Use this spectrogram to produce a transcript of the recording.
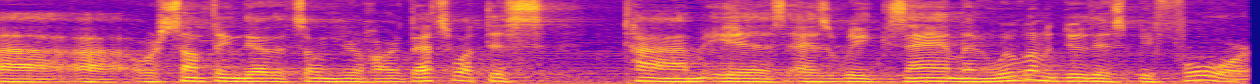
uh, uh, or something there that's on your heart, that's what this time is as we examine. We're going to do this before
